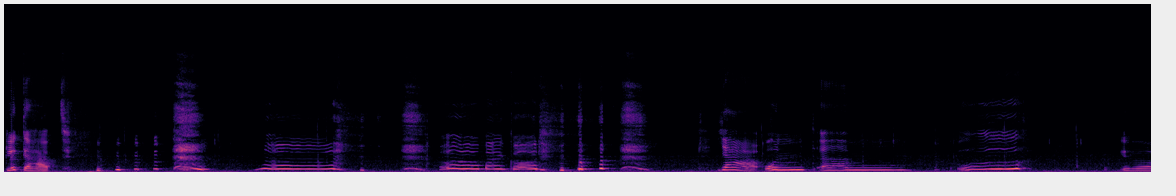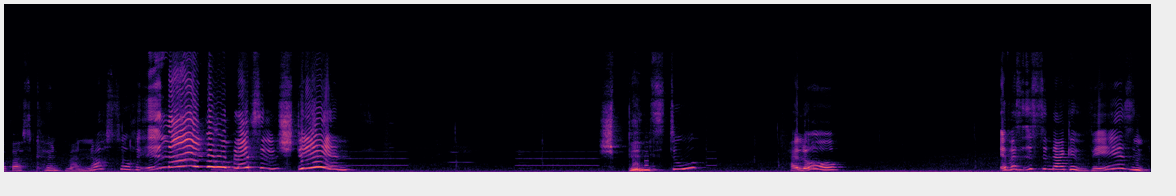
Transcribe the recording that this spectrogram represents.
Glück gehabt. oh, oh mein Gott. ja, und, ähm, uh, über was könnte man noch so reden? Nein, warum bleibst du denn stehen? Spinnst du? Hallo? Was ist denn da gewesen?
